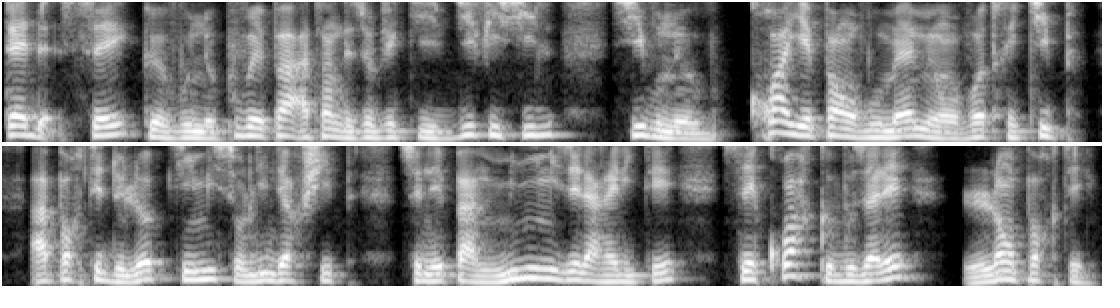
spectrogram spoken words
Ted sait que vous ne pouvez pas atteindre des objectifs difficiles si vous ne croyez pas en vous-même et en votre équipe. Apporter de l'optimisme au leadership, ce n'est pas minimiser la réalité, c'est croire que vous allez l'emporter.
